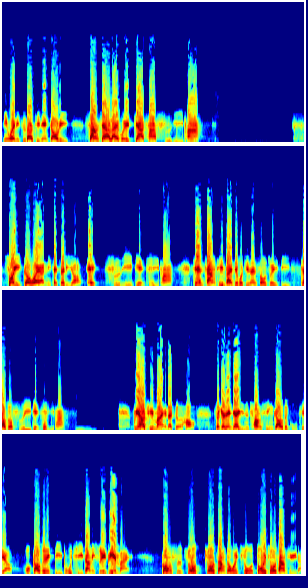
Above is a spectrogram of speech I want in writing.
因为你知道今天高利上下来回价差十一趴，所以各位啊，你在这里啊，哎，十一点七趴。今天涨停板，结果竟然收最低，叫做十一点七八。嗯，不要去买那个哈，这个人家已经创新高的股票。我告诉你，底部起涨，你随便买，公司做做账都会做，都会做上去的。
